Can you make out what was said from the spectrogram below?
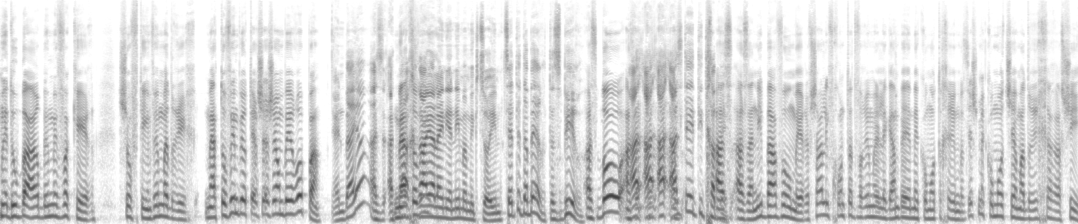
מדובר במבקר שופטים ומדריך מהטובים ביותר שיש היום באירופה. אין בעיה, אז אתה מהטובים... אחראי על העניינים המקצועיים, צא תדבר, תסביר. אז בואו... אל, אז, אל, אל תתחבא. אז, אז אני בא ואומר, אפשר לבחון את הדברים האלה גם במקומות אחרים. אז יש מקומות שהמדריך הראשי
